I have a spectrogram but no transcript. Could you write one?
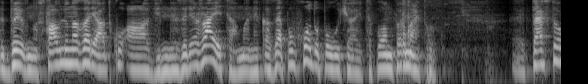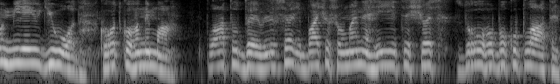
Дивно, ставлю на зарядку, а він не заряджається. У мене КЗ по входу виходить, по амперметру. Е, Тестером міряю діод, короткого нема. Плату дивлюся і бачу, що в мене гріється щось з другого боку плати.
